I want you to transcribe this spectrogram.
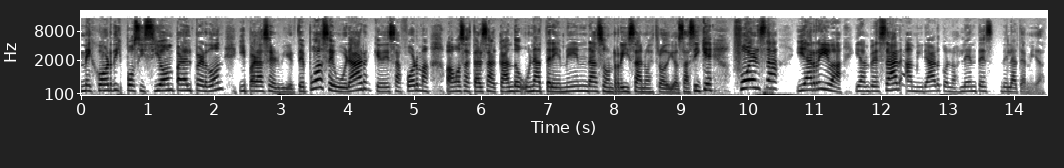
mejor disposición para el perdón y para servir. Te puedo asegurar que de esa forma vamos a estar sacando una tremenda sonrisa a nuestro Dios. Así que fuerza y arriba y a empezar a mirar con los lentes de la eternidad.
